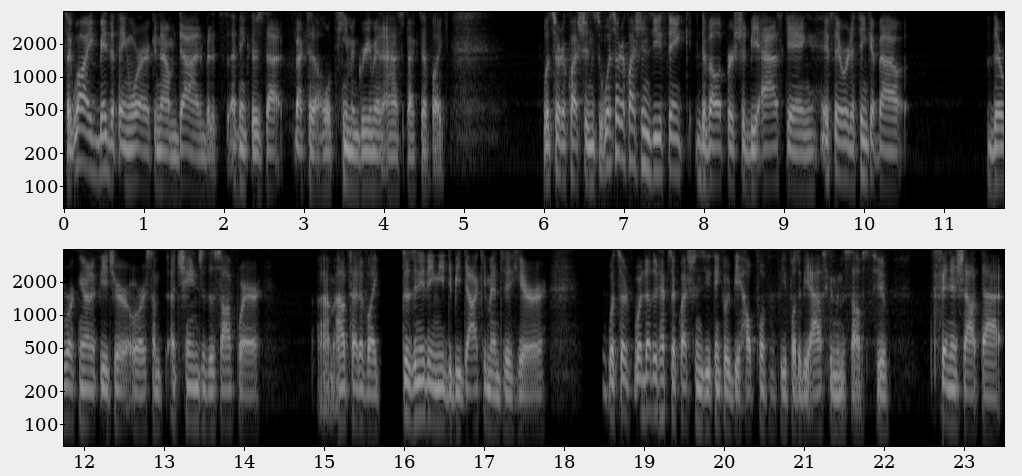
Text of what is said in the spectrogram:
it's like well I made the thing work and now I'm done but it's I think there's that back to the whole team agreement aspect of like what sort of questions what sort of questions do you think developers should be asking if they were to think about they're working on a feature or some a change to the software um, outside of like does anything need to be documented here? What sort of what other types of questions do you think would be helpful for people to be asking themselves to finish out that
